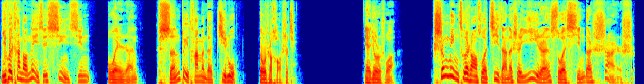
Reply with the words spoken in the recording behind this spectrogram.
你会看到那些信心伟人，神对他们的记录都是好事情。也就是说，生命册上所记载的是艺人所行的善事。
